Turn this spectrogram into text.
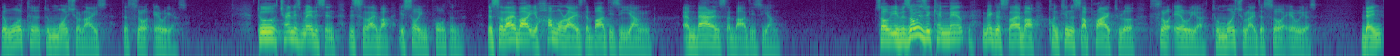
the water to moisturize the throat areas. To Chinese medicine, the saliva is so important. The saliva, you harmonize the body's yang and balance the body's yang. So if as long as you can make, make the saliva continue supply to the throat area, to moisturize the throat areas, then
